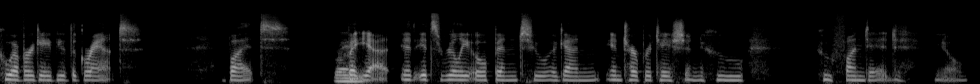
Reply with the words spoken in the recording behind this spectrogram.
whoever gave you the grant. But but yeah, it, it's really open to again interpretation who who funded. You know,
